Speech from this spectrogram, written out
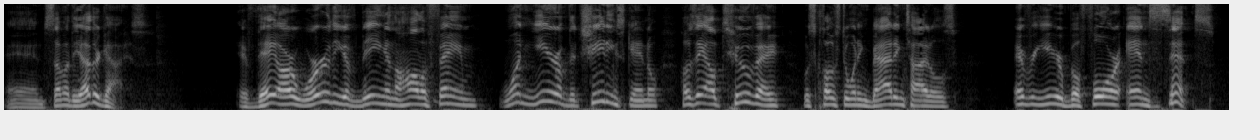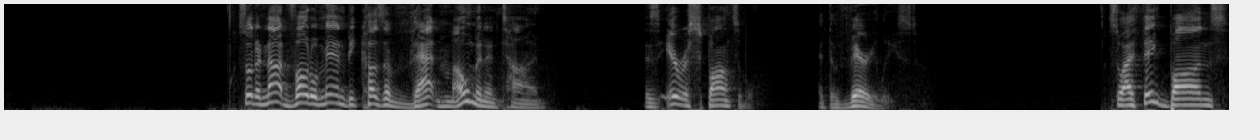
and some of the other guys. If they are worthy of being in the Hall of Fame, one year of the cheating scandal, Jose Altuve was close to winning batting titles every year before and since. So to not vote him in because of that moment in time is irresponsible at the very least. So I think Bonds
